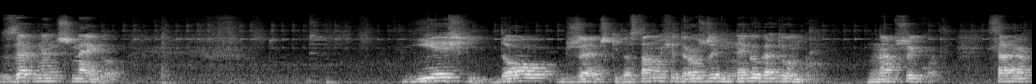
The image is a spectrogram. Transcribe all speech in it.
zewnętrznego. Jeśli do brzeczki dostaną się drożdże innego gatunku, na przykład Sa-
